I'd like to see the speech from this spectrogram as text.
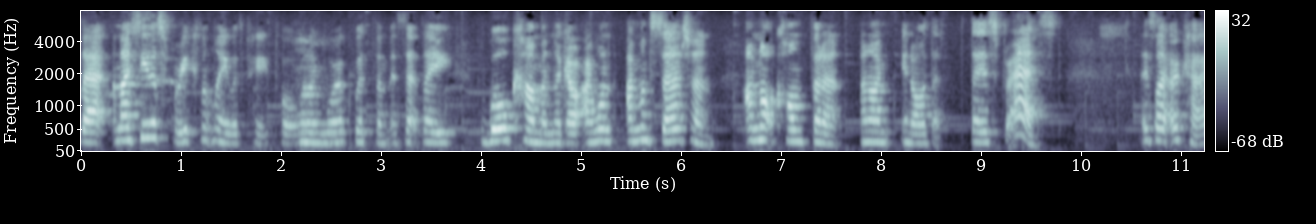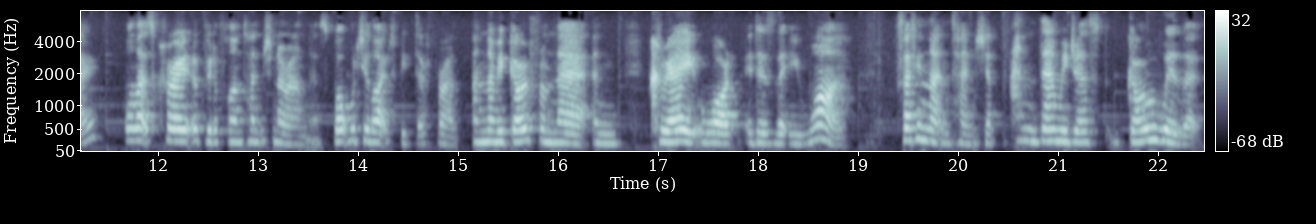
that. And I see this frequently with people when I Mm. work with them. Is that they will come and they go, "I want, I'm uncertain, I'm not confident, and I'm, you know, that they're stressed." It's like, okay, well, let's create a beautiful intention around this. What would you like to be different? And then we go from there and create what it is that you want, setting that intention, and then we just go with it,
